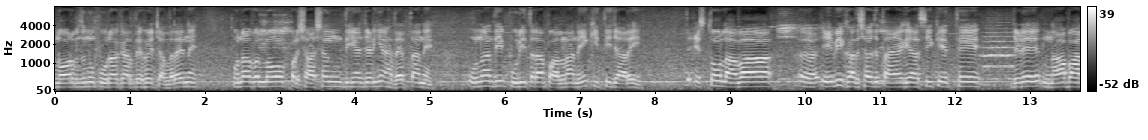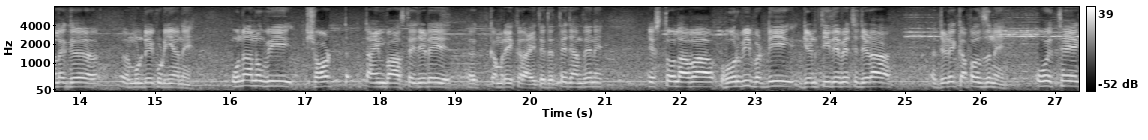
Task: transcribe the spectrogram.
ਨੋਰਮਸ ਨੂੰ ਪੂਰਾ ਕਰਦੇ ਹੋਏ ਚੱਲ ਰਹੇ ਨੇ। ਉਹਨਾਂ ਵੱਲੋਂ ਪ੍ਰਸ਼ਾਸਨ ਦੀਆਂ ਜਿਹੜੀਆਂ ਹਦਾਇਤਾਂ ਨੇ ਉਹਨਾਂ ਦੀ ਪੂਰੀ ਤਰ੍ਹਾਂ ਪਾਲਣਾ ਨਹੀਂ ਕੀਤੀ ਜਾ ਰਹੀ। ਤੇ ਇਸ ਤੋਂ ਇਲਾਵਾ ਇਹ ਵੀ ਖਦਸ਼ਾ ਜਤਾਇਆ ਗਿਆ ਸੀ ਕਿ ਇੱਥੇ ਜਿਹੜੇ ਨਾਬਾਲਗ ਮੁੰਡੇ ਕੁੜੀਆਂ ਨੇ, ਉਹਨਾਂ ਨੂੰ ਵੀ ਸ਼ਾਰਟ ਟਾਈਮ ਵਾਸਤੇ ਜਿਹੜੇ ਕਮਰੇ ਕਿਰਾਏ ਤੇ ਦਿੱਤੇ ਜਾਂਦੇ ਨੇ। ਇਸ ਤੋਂ ਇਲਾਵਾ ਹੋਰ ਵੀ ਵੱਡੀ ਗਿਣਤੀ ਦੇ ਵਿੱਚ ਜਿਹੜਾ, ਜਿਹੜੇ ਕਪਲਸ ਨੇ, ਉਹ ਇੱਥੇ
